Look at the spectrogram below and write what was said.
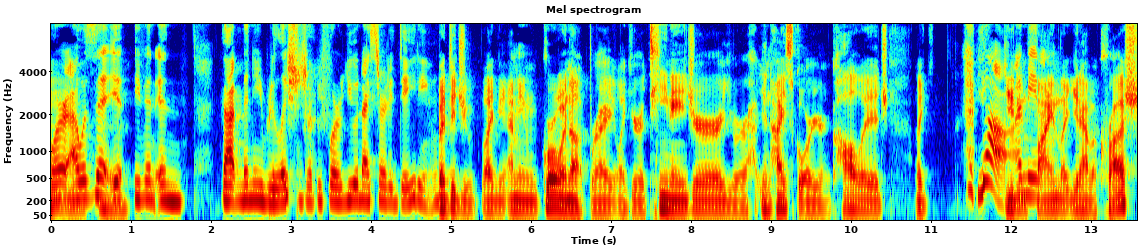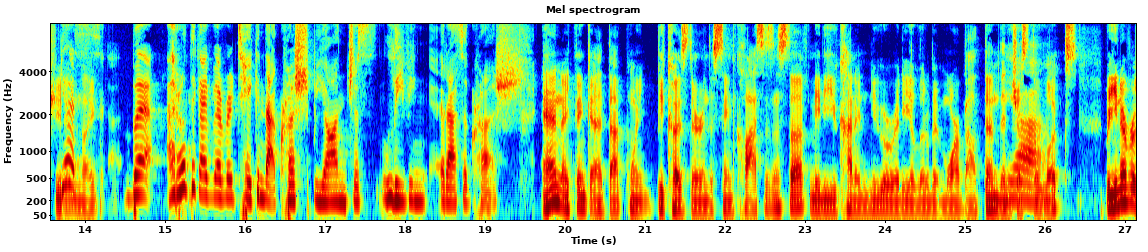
or I Mm, wasn't mm. i- even in that many relationship before you and I started dating. but did you like I mean growing up, right? Like you're a teenager, you're in high school or you're in college, like yeah, you didn't mean, find like you didn't have a crush, you yes, didn't like but I don't think I've ever taken that crush beyond just leaving it as a crush. And I think at that point, because they're in the same classes and stuff, maybe you kind of knew already a little bit more about them than just the looks. But you never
